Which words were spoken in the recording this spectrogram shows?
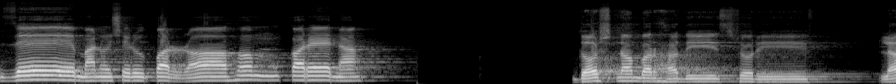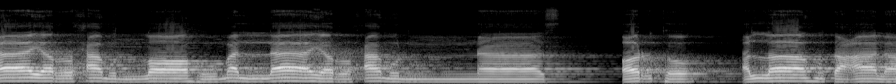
যে মানুষের উপর রহম করে না। দশ নম্বর হাদিস শরীফ লা ইয়ারহামুন নাস। অর্থ আল্লাহ তাআলা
